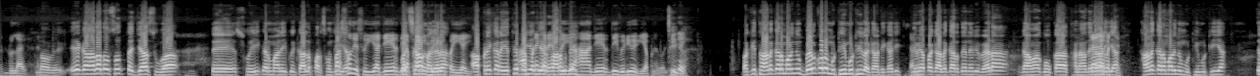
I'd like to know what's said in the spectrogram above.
ਡੁੱਲਾ ਹੈਗਾ ਲਓ ਵੇ ਇਹ ਗਾਂ ਦਾ ਦੋਸਤੋ ਤੱਜਾ ਸੂਆ ਤੇ ਸੂਈ ਕਰਮ ਵਾਲੀ ਕੋਈ ਕੱਲ ਪਰਸੋਂ ਦੀ ਆ। ਪਰਸੋਂ ਦੀ ਸੂਈ ਆ ਜੇਰ ਦੀ ਬੱਚਾ ਆਪਣੇ ਕੋਲ ਮਗਰ ਵੀਡੀਓ ਪਈ ਆ ਜੀ। ਆਪਣੇ ਘਰੇ ਇੱਥੇ ਪਈ ਆ ਆਪਣੇ ਜੇਰ ਘਰੇ ਫਾਰਮ ਸੂਈ ਤੇ? ਆ ਹਾਂ ਜੇਰ ਦੀ ਵੀਡੀਓ ਹੈਗੀ ਆਪਣੇ ਕੋਲ ਠੀਕ ਹੈ ਜੀ? ਬਾਕੀ ਥਣ ਕਰਮ ਵਾਲੀ ਨੂੰ ਬਿਲਕੁਲ ਮੁੱਠੀ ਮੁੱਠੀ ਲੱਗਾ ਠੀਕ ਆ ਜੀ। ਜਿਵੇਂ ਆਪਾਂ ਗੱਲ ਕਰਦੇ ਨੇ ਵੀ ਵਹਿੜਾ ਗਾਵਾਂ ਕੋਕਾ ਥਣਾ ਦੇ ਨਾਲ ਹੀ ਆ। ਬੱਚੇ। ਥਣ ਕਰਮ ਵਾਲੀ ਨੂੰ ਮੁੱਠੀ ਮੁੱਠੀ ਆ। ਤੇ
